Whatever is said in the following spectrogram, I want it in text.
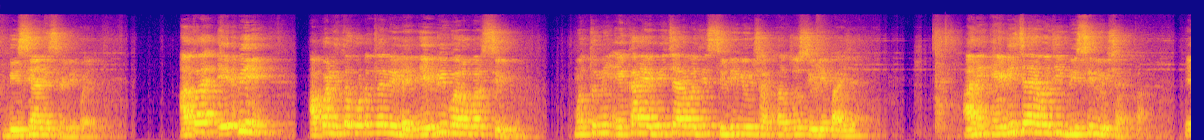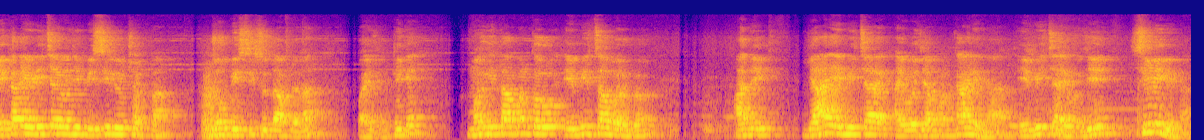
बीसी आणि सीडी पाहिजे. आता एबी आपण इथं कुठं तरी लिहिले एबी बरोबर सीडी मग तुम्ही एका एबीच्या ऐवजी सीडी लिहू शकता जो सीडी पाहिजे. आणि एडीच्या ऐवजी बीसी लिहू शकता. एका एडीच्या ऐवजी बीसी लिहू शकता. जो बीसी सुद्धा आपल्याला पाहिजे. ठीक आहे? मग इथं आपण करू एबीचा वर्ग. अधिक या एबीच्या ऐवजी आपण काय लिहिणार? एबीच्या ऐवजी सीडी लिहिणार.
